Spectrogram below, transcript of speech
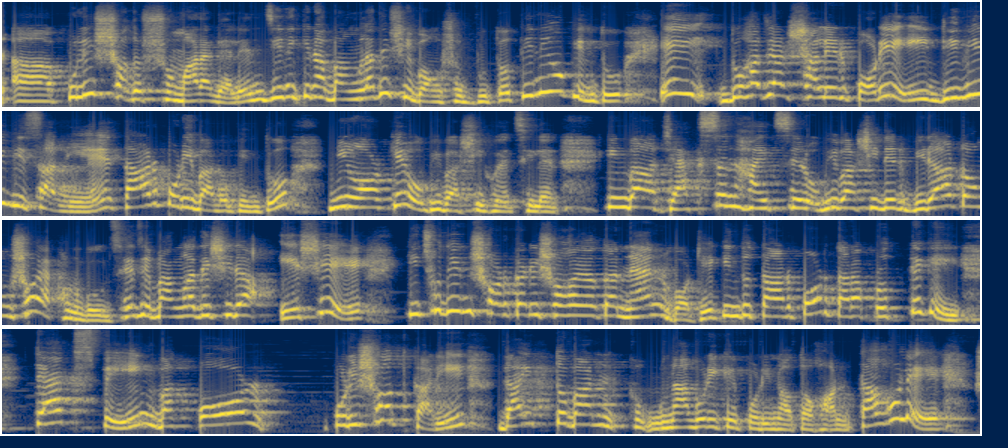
পুলিশ সদস্য মারা গেলেন, যিনি কিনা বাংলাদেশি বংশোদ্ভূত, তিনিও কিন্তু এই দু হাজার সালের পরেই ডিভি ভিসা নিয়ে তার পরিবারও কিন্তু নিউ ইয়র্কে অভিবাসী হয়েছিলেন কিংবা জ্যাকসন হাইটস এর অভিবাসীদের বিরাট অংশ এখন বলছে যে বাংলাদেশিরা এসে কিছুদিন সরকারি সহায়তা নেন বটে, কিন্তু তারপর তারা প্রত্যেকেই ট্যাক্স পেইং বা কর পরিশোধকারী দায়িত্ববান নাগরিকে পরিণত হন। তাহলে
